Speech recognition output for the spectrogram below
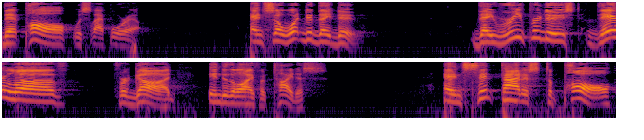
that Paul was slap wore out. And so what did they do? They reproduced their love for God into the life of Titus and sent Titus to Paul,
